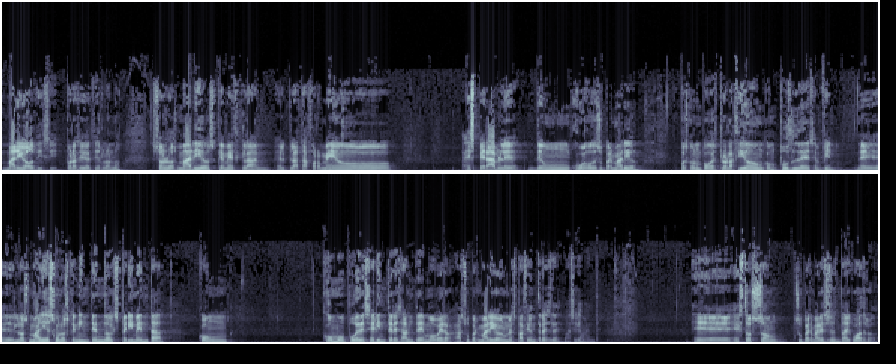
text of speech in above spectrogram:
Mario Odyssey, por así decirlo, ¿no? Son los Marios que mezclan el plataformeo esperable de un juego de Super Mario, pues con un poco de exploración, con puzzles, en fin. Eh, los Marios con los que Nintendo experimenta con cómo puede ser interesante mover a Super Mario en un espacio en 3D, básicamente. Eh, estos son Super Mario 64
